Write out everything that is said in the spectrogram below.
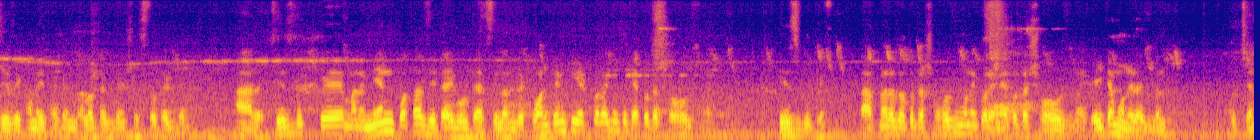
যে যেখানেই থাকেন, ভালো থাকবেন, সুস্থ থাকবেন। আর ফেসবুকে মানে মেন কথা যেটাই বলতে আসছিলাম যে কন্টেন্ট ক্রিয়েট করা কিন্তু এতটা সহজ নয় ফেসবুকে তা আপনারা যতটা সহজ মনে করেন, এতটা সহজ নয়। এইটা মনে রাখবেন, বুঝছেন?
